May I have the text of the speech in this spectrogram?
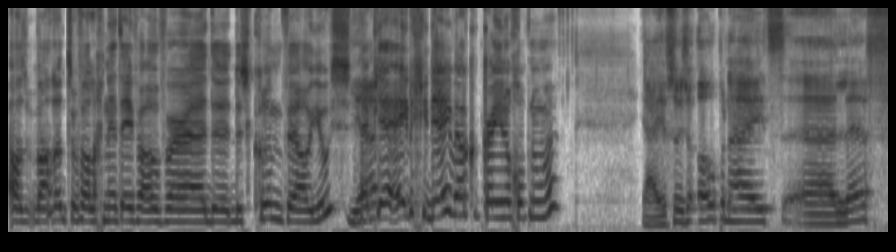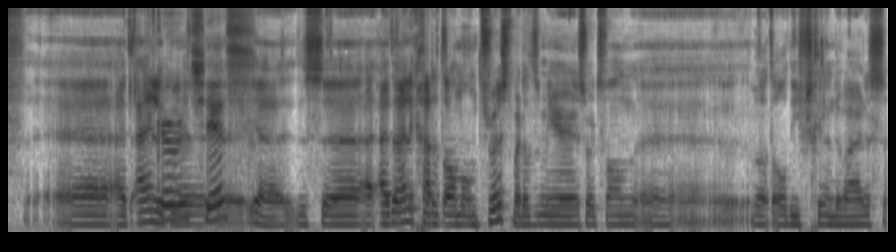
als, we hadden het toevallig net even over de, de Scrum values. Ja. Heb je enig idee? Welke kan je nog opnoemen? Ja, je hebt sowieso openheid, uh, lef, uh, uiteindelijk... Courage, uh, yes. ja, dus uiteindelijk gaat het allemaal om trust, maar dat is meer een soort van wat al die verschillende waardes...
